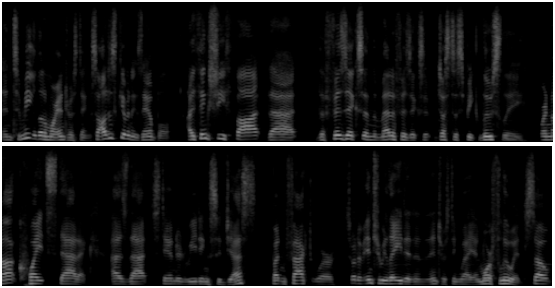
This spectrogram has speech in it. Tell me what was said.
and to me a little more interesting. So I'll just give an example. I think she thought that the physics and the metaphysics, just to speak loosely, mm-hmm. were not quite static as that standard reading suggests but in fact were sort of interrelated in an interesting way and more fluid. So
